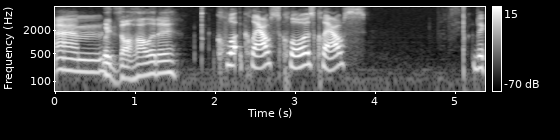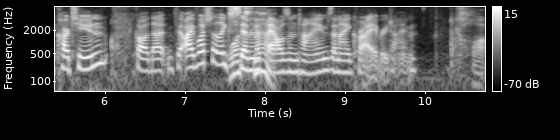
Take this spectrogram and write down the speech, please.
Um, Wait, The Holiday? Cla Klaus, Claus, Klaus, the cartoon. Oh my god, that I've watched that like What's seven that? times, and I cry every time. Cla-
